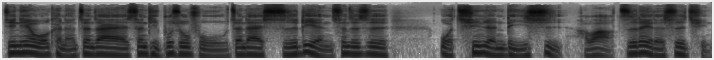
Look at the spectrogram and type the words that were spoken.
今天我可能正在身体不舒服，正在失恋，甚至是我亲人离世，好不好之类的事情，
